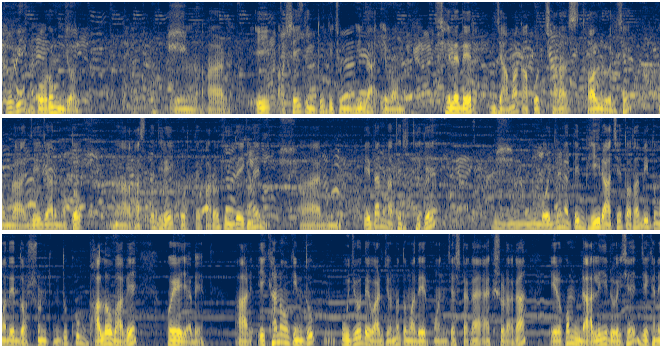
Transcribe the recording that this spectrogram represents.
খুবই গরম জল। আর এই পাশেই কিন্তু কিছু মহিলা এবং ছেলেদের জামা কাপড় ছাড়া স্থল রয়েছে। তোমরা যে যার মতো আস্তে ধীরেই করতে পারো। কিন্তু এখানে কেদারনাথের থেকে উম, বৈদ্রীনাথে ভিড় আছে। তথাপি তোমাদের দর্শন কিন্তু খুব ভালোভাবে হয়ে যাবে। আর এখানেও কিন্তু পুজো দেওয়ার জন্য তোমাদের পঞ্চাশ টাকা, একশো টাকা এরকম ডালি রয়েছে যেখানে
